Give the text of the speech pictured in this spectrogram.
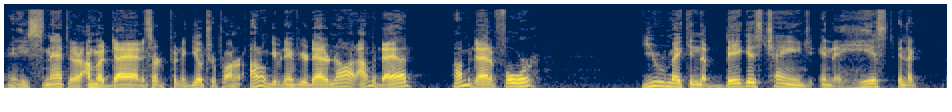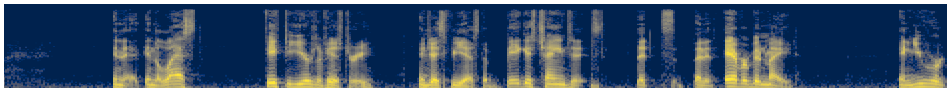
And he snapped at her. I'm a dad and started putting a guilt trip on her. I don't give a damn if you're a dad or not. I'm a dad. I'm a dad of four. You were making the biggest change in the hist in the in the, in the last 50 years of history in JCPS. The biggest change that's, that's that has ever been made. And you were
